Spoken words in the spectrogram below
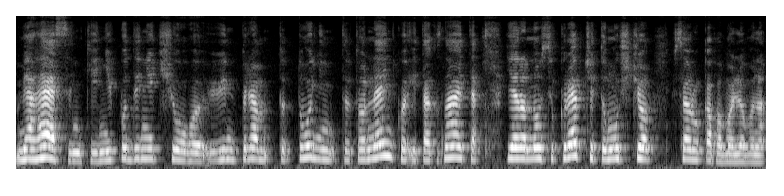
М'ягесенький, нікуди нічого. Він прям тоненько і так, знаєте, я наношу крепче, тому що вся рука помальована,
